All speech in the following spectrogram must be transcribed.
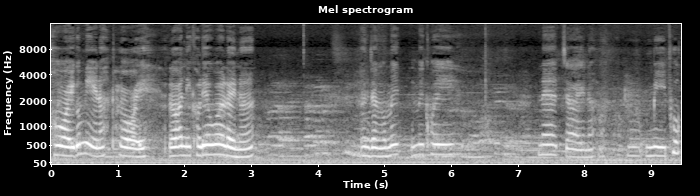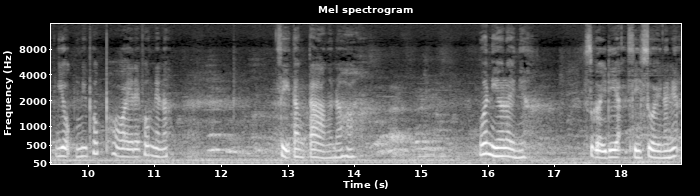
พลอยก็มีนะพลอย แล้วอันนี้เขาเรียกว่าอะไรนะอันจังก็ไม่ไม่ค่อยแน่ใจนะคะ มีพวกหยกมีพวกพลอยอะไรพวกเนี้ยนะ สีต่างๆนะคะว่านี้อะไรเนี่ย สวยดีอะสีสวยนะเนี่ย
